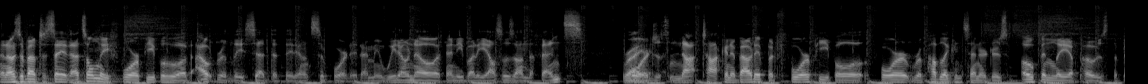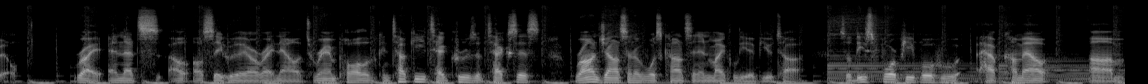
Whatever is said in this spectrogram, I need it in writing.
And I was about to say that's only four people who have outwardly said that they don't support it. I mean, we don't know if anybody else is on the fence right. or just not talking about it, but four people, four Republican senators openly oppose the bill. Right, and that's I'll, I'll, say who they are right now. It's Rand Paul of Kentucky, Ted Cruz of Texas, Ron Johnson of Wisconsin, and Mike Lee of Utah. So these four people who have come out. Um,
